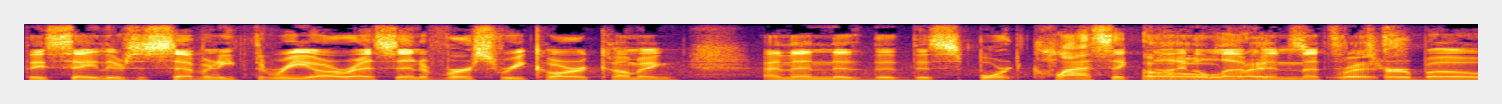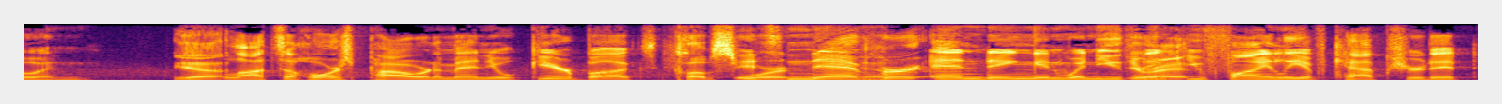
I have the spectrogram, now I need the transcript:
they say there's a 73 RS anniversary car coming, and then the the, the Sport Classic Oh, 911 right, that's right. a turbo and Yeah. lots of horsepower and a manual gearbox. Club Sport, It's never ending, and when you You're think right. you finally have captured it,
